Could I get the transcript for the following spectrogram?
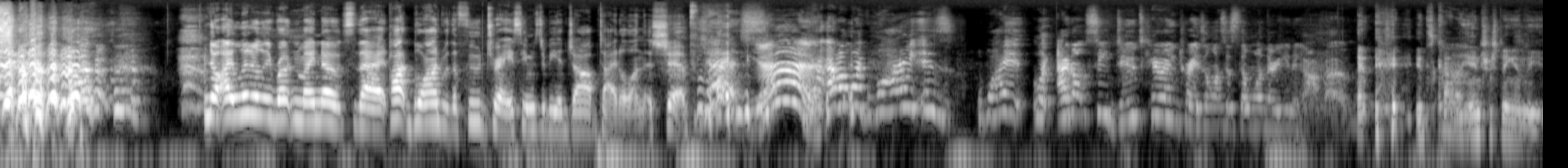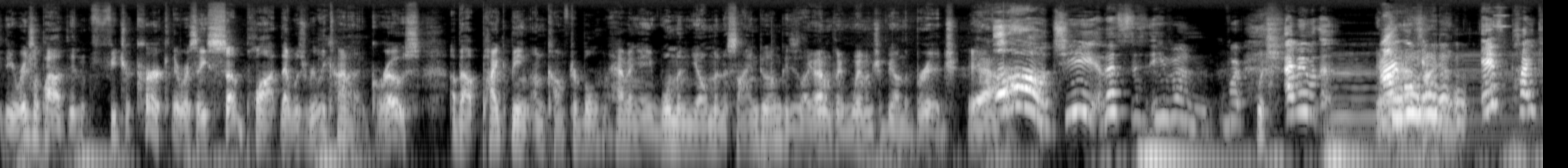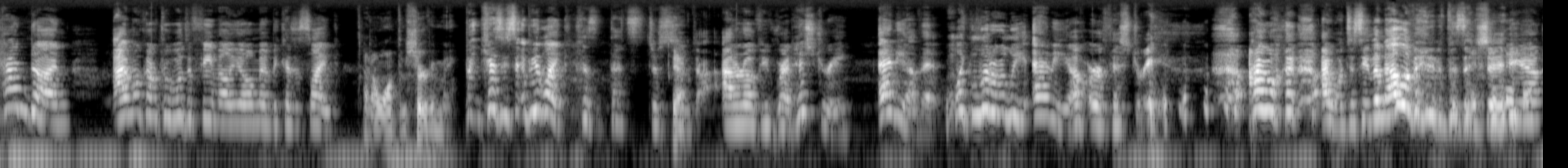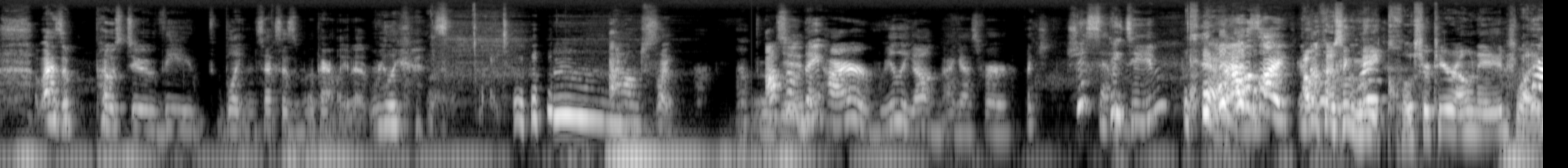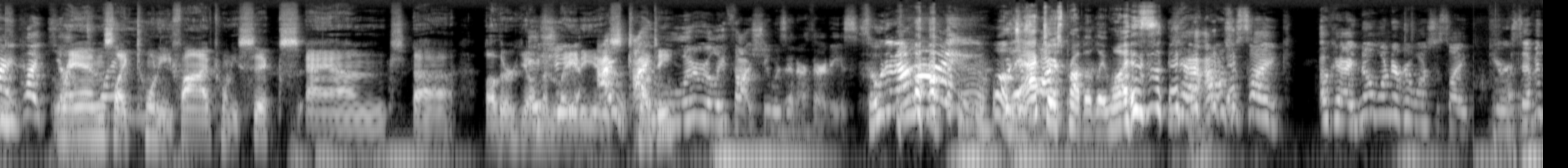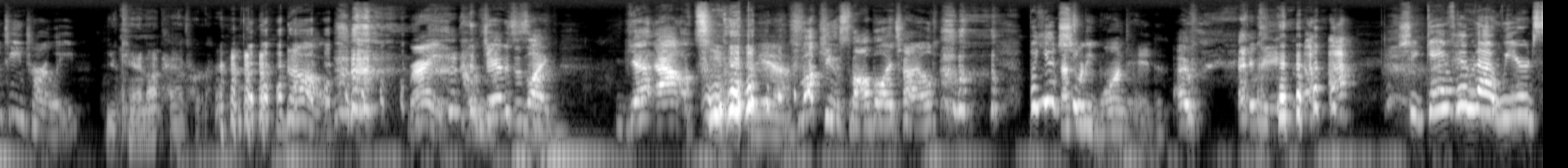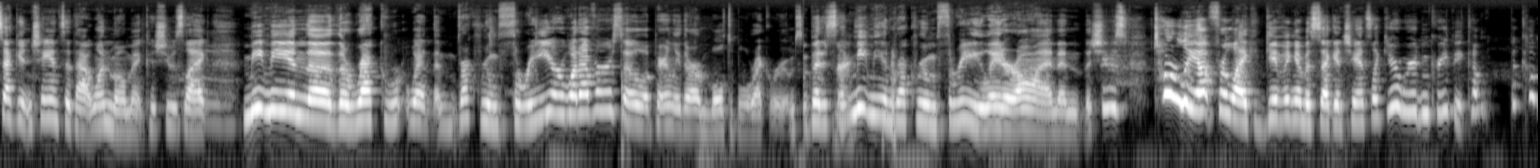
No, I literally wrote in my notes that hot blonde with a food tray seems to be a job title on this ship. Yes. yeah. And I'm like, why is why like I don't see dudes carrying trays unless it's the one they're eating off of. And it's kind of mm. interesting in the the original pilot didn't feature Kirk. There was a subplot that was really kind of gross about Pike being uncomfortable having a woman yeoman assigned to him because he's like, I don't think women should be on the bridge. Yeah, Oh, gee, that's just even. Wor- which I mean, with the, mm. yeah, I'm that's okay. not good. if Pike had done, I'm uncomfortable with a female yeoman because it's like I don't want them serving me. because he's it'd be like because that's just Yeah. I don't know if you've read history. Any of it, like literally any of Earth history, I want I want to see them elevated in position, you know, as opposed to the blatant sexism. Apparently, it really is. And I'm just like, also Yeah. they hire really young, I guess, for like she's seventeen. And Yeah. I was like, I was that kind of thinking what- maybe closer to your own age, like right, like young Rand's like 25, 26, and uh, other Is yeoman she- lady I, is 20. I literally thought she was in her thirties. So did I. Well, Which the actress why- probably was. Yeah, I was just like, okay, no wonder everyone's just like, you're Right. 17, Charlie. You cannot have her. No. right. And was- Janice is like, get out. yeah. Fuck you, small boy child. But yet That's she what he wanted. I, I mean, she gave him that weird second chance at that one moment because she was like, "Meet me in the the rec rec room three or whatever." So apparently there are multiple rec rooms, but it's like, "Meet me in rec room three later on," and she was totally up for like giving him a second chance. Like, "You're weird and creepy. Come, come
